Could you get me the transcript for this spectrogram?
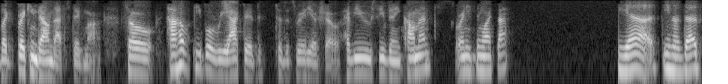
like breaking down that stigma. So how have people reacted to this radio show? Have you received any comments or anything like that? Yeah, you know, that's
